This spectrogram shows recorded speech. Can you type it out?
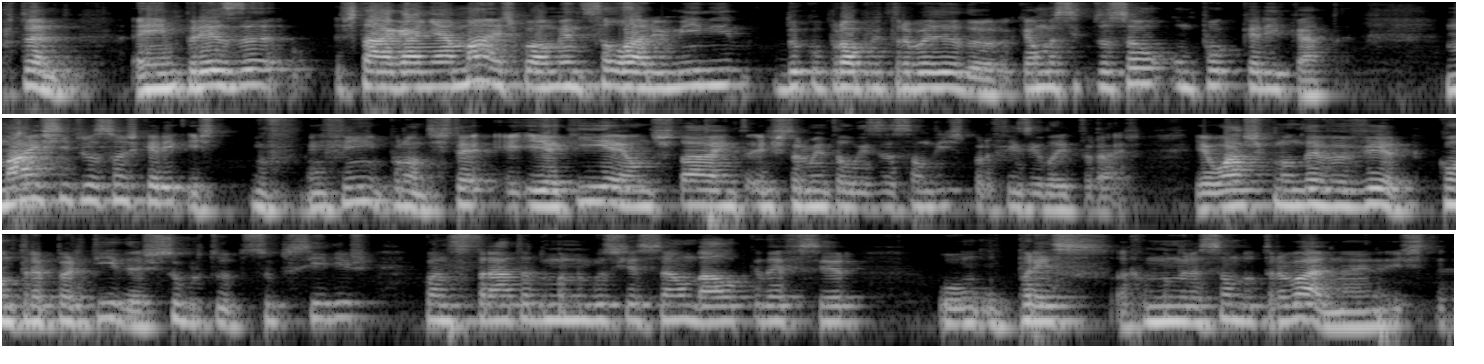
Portanto, a empresa está a ganhar mais com o aumento do salário mínimo do que o próprio trabalhador, que é uma situação um pouco caricata. Mais situações caricatas. Enfim, pronto, isto é, e aqui é onde está a instrumentalização disto para fins eleitorais. Eu acho que não deve haver contrapartidas, sobretudo subsídios, quando se trata de uma negociação de algo que deve ser o, preço, a remuneração do trabalho. Não é? Isto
